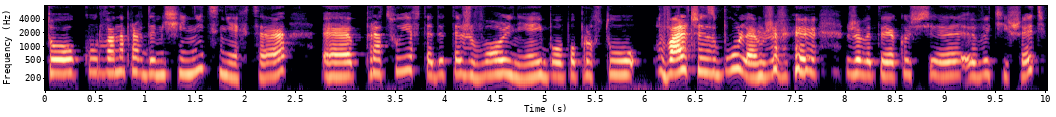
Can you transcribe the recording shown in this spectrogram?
to kurwa naprawdę mi się nic nie chce. E, pracuję wtedy też wolniej, bo po prostu walczę z bólem, żeby, żeby to jakoś wyciszyć.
